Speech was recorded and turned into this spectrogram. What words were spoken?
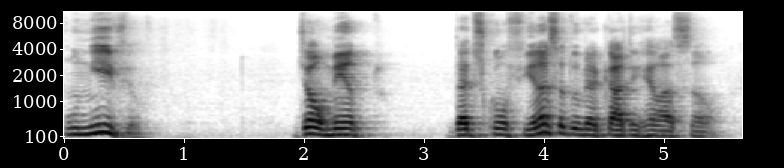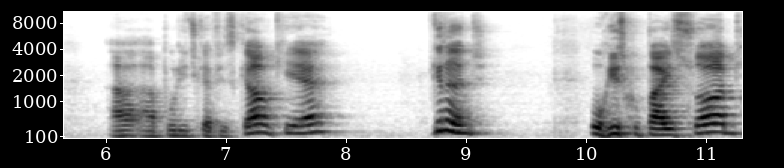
um nível de aumento da desconfiança do mercado em relação à, à política fiscal que é grande. O risco país sobe,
